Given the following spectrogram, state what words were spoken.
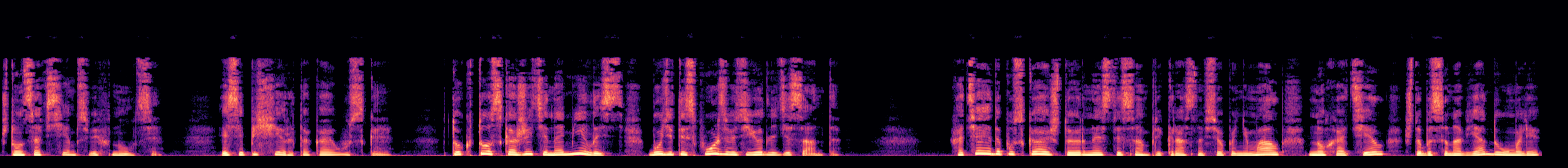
что он совсем свихнулся. Если пещера такая узкая, то кто, скажите на милость, будет использовать ее для десанта? Хотя я допускаю, что Эрнест и сам прекрасно все понимал, но хотел, чтобы сыновья думали,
